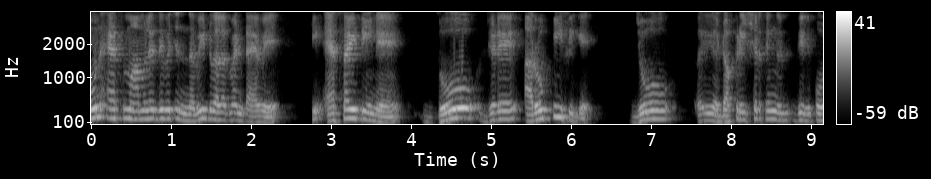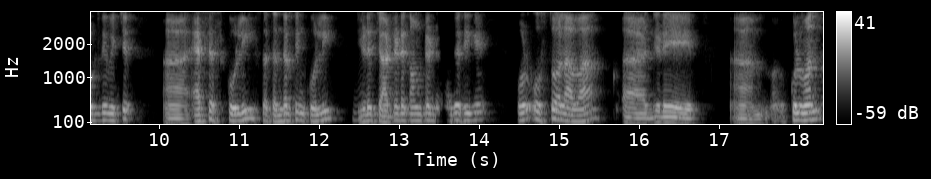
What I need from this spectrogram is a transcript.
ਹੁਣ ਇਸ ਮਾਮਲੇ ਦੇ ਵਿੱਚ ਨਵੀਂ ਡਿਵੈਲਪਮੈਂਟ ਹੈ ਵੇ ਕਿ ਐਸਆਈਟੀ ਨੇ ਦੋ ਜਿਹੜੇ ਆਰੋਪੀ ਸੀਗੇ ਜੋ ਡਾਕਟਰ ਈਸ਼ਰ ਸਿੰਘ ਦੀ ਰਿਪੋਰਟ ਦੇ ਵਿੱਚ ਐਸਐਸ ਕੋਹਲੀ ਸਤਿੰਦਰ ਸਿੰਘ ਕੋਹਲੀ ਜੀ, ਜਿਹੜੇ ਚਾਰਟਰਡ ਅਕਾਊਂਟੈਂਟ ਹੁੰਦੇ ਸੀਗੇ ਔਰ ਉਸ ਤੋਂ ਇਲਾਵਾ ਜਿਹੜੇ ਕੁਲਵੰਤ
